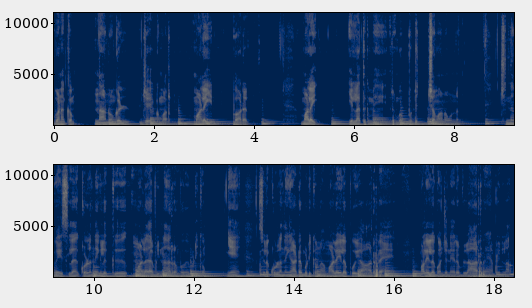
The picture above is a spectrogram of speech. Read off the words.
வணக்கம். நான் உங்கள் ஜெயக்குமார் மலையின் பாடல். மலை எல்லாத்துக்குமே ரொம்ப பிடிச்சமான ஒன்று சின்ன வயசில் குழந்தைங்களுக்கு மலை அப்படின்னா ரொம்பவே பிடிக்கும். ஏன்? சில குழந்தைங்க அடம் பிடிக்கும். நான் மலையில் போய் ஆடுறேன் மலையில் கொஞ்சம் நேரம் விளாடுறேன் அப்படின்லாம்.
